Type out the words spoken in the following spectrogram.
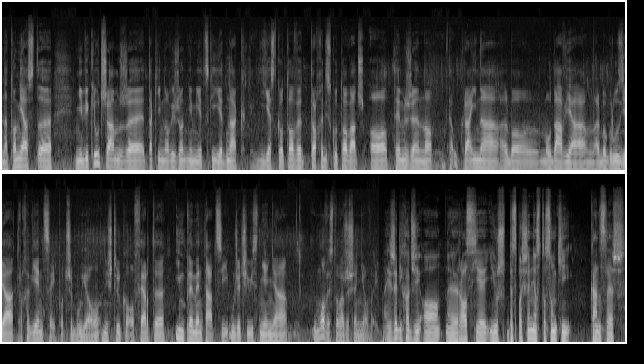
Natomiast e, nie wykluczam, że taki nowy rząd niemiecki jednak jest gotowy trochę dyskutować o tym, że no, ta Ukraina albo Mołdawia albo Gruzja trochę więcej potrzebują niż tylko ofertę implementacji, urzeczywistnienia umowy stowarzyszeniowej. A jeżeli chodzi o Rosję i już bezpośrednio stosunki kanclerz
